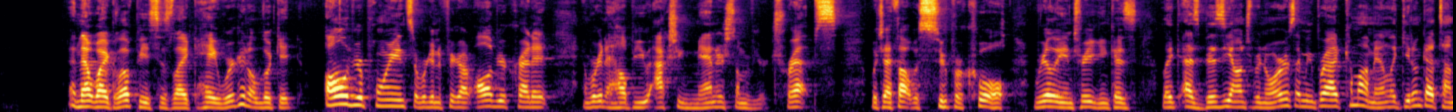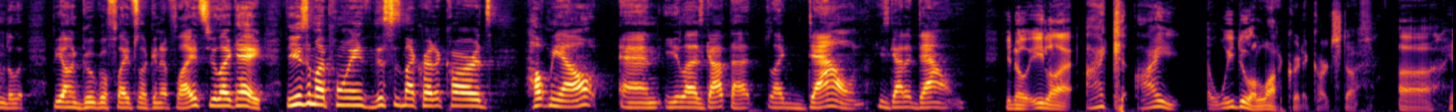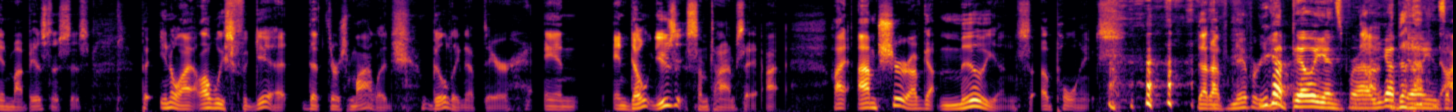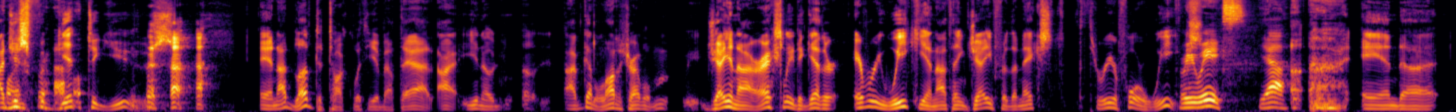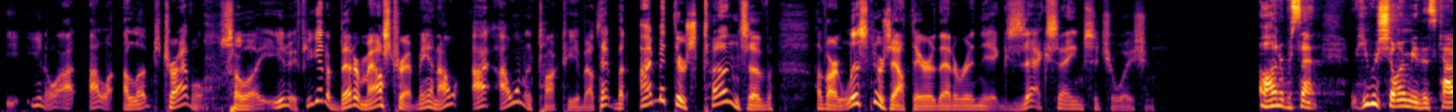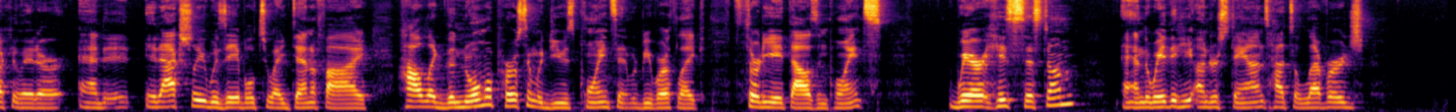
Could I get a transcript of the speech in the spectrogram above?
And that white glove piece is like hey we're going to look at all of your points or we're going to figure out all of your credit and we're going to help you actually manage some of your trips which I thought was super cool, really intriguing. Because like as busy entrepreneurs, I mean, Brad, come on, man, like you don't got time to be on Google Flights looking at flights. You're like, hey, these are my points. This is my credit cards. Help me out. And Eli's got that like down. He's got it down. You know, Eli, I, I, we do a lot of credit card stuff uh, in my businesses. But you know, I always forget that there's mileage building up there, and and don't use it sometimes. I, I, I'm sure I've got millions of points that I've never. you got billions, bro. You got billions. I, I just forget to use. and I'd love to talk with you about that. I, you know, uh, I've got a lot of travel. Jay and I are actually together every weekend. I think Jay for the next three or four weeks. Three weeks, yeah. and uh, you know, I, I, I, love to travel. So, uh, you know, if you got a better mousetrap, man, I, I, I want to talk to you about that. But I bet there's tons of, of our listeners out there that are in the exact same situation. 100%. He was showing me this calculator, and it, it actually was able to identify how, like, the normal person would use points and it would be worth like 38,000 points, where his system and the way that he understands how to leverage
